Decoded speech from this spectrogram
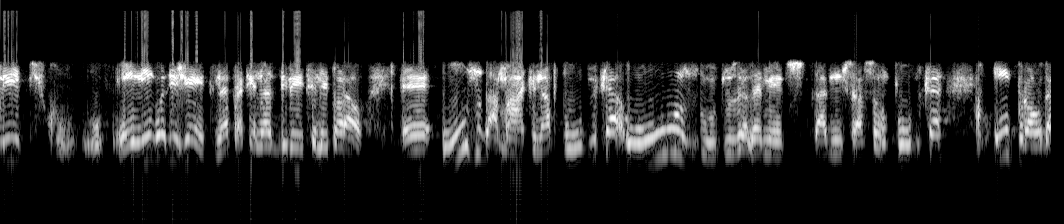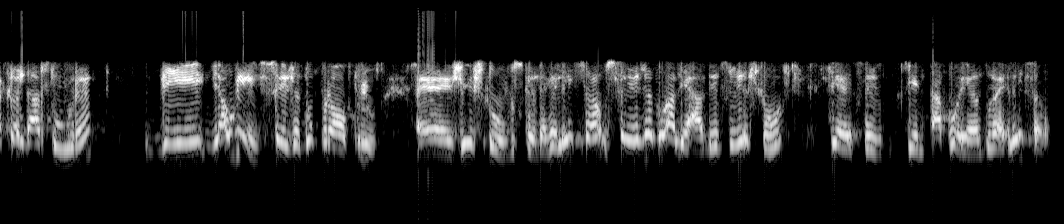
político, em língua de gente, né, para quem é direito eleitoral, é o uso da máquina pública, o uso dos elementos da administração pública em prol da candidatura de, de alguém, seja do próprio é, gestor buscando a reeleição, seja do aliado desse gestor que, é, que ele está apoiando na eleição.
